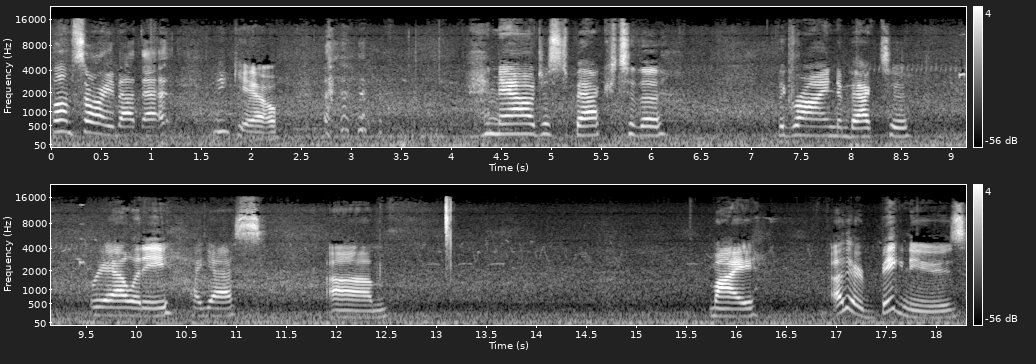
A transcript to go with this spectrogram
Well, I'm sorry about that. Thank you. and now just back to the the grind and back to reality, I guess. Um, my other big news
